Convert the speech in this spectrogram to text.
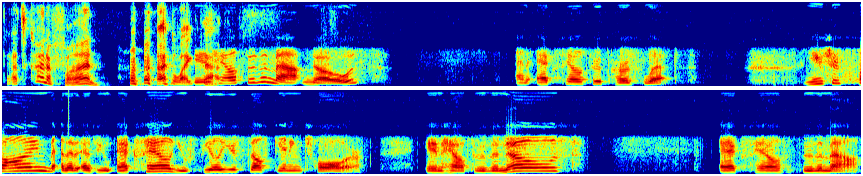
That's kind of fun. I like inhale that. Inhale through the mouth, nose and exhale through pursed lips. You should find that as you exhale, you feel yourself getting taller. Inhale through the nose, exhale through the mouth.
